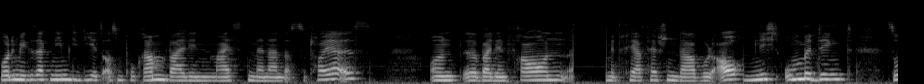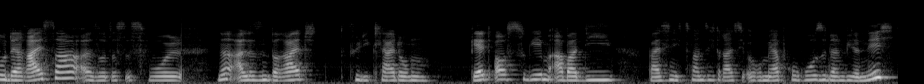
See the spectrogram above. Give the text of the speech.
wurde mir gesagt, nehmen die die jetzt aus dem Programm, weil den meisten Männern das zu teuer ist. Und äh, bei den Frauen mit Fair Fashion da wohl auch nicht unbedingt so der Reißer. Also das ist wohl, ne, alle sind bereit für die Kleidung Geld auszugeben, aber die, weiß ich nicht, 20, 30 Euro mehr pro Hose dann wieder nicht,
